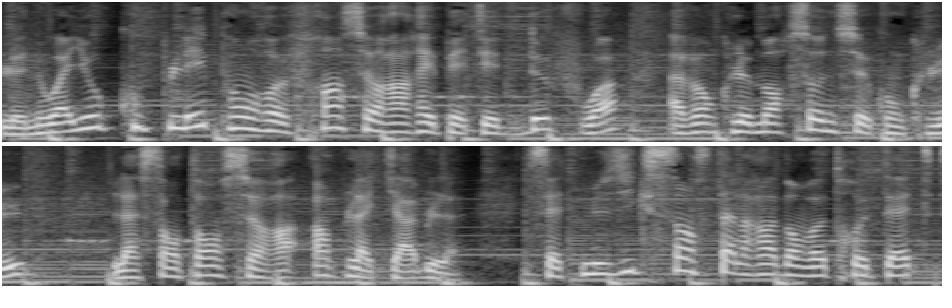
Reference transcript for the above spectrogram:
Le noyau couplé pont-refrain sera répété deux fois avant que le morceau ne se conclue. La sentence sera implacable. Cette musique s'installera dans votre tête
